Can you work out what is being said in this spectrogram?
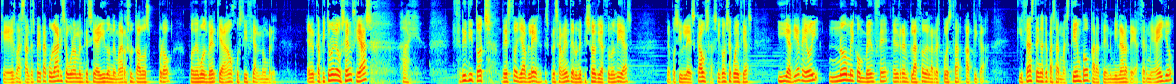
que es bastante espectacular y seguramente sea ahí donde más resultados pro podemos ver que hagan justicia al nombre. En el capítulo de ausencias, ay, 3D Touch, de esto ya hablé expresamente en un episodio hace unos días, de posibles causas y consecuencias, y a día de hoy no me convence el reemplazo de la respuesta áptica. Quizás tenga que pasar más tiempo para terminar de hacerme a ello,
